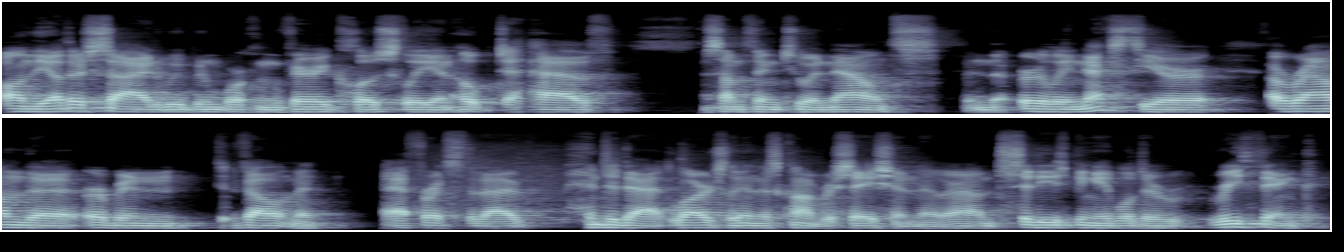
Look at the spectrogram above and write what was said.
On the other side, we've been working very closely and hope to have something to announce in the early next year around the urban development efforts that I've hinted at largely in this conversation around cities being able to rethink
